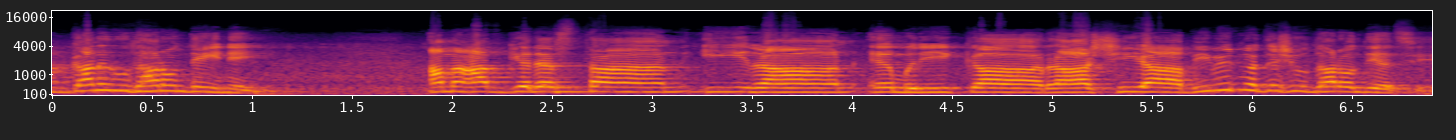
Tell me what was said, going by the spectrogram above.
আফগানের উদাহরণ দেই নেই। আমি আফগানিস্তান, ইরান, আমেরিকা, রাশিয়া বিভিন্ন দেশে উদাহরণ দিয়েছি।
